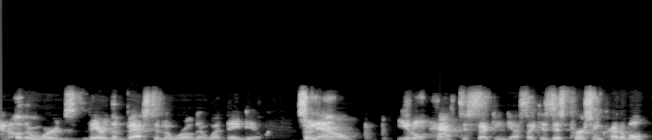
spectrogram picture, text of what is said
In other words, they're the best in the world at what they do. So now you don't have to second guess like, is this person credible?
